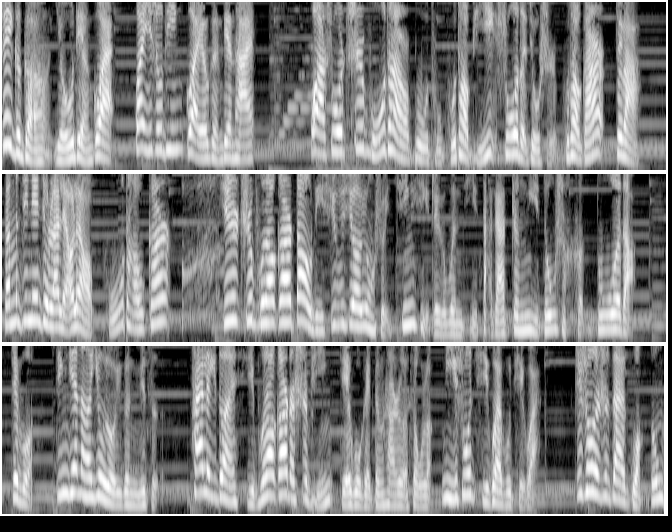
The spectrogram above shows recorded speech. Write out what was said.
这个梗有点怪，欢迎收听怪有梗电台。话说吃葡萄不吐葡萄皮，说的就是葡萄干儿，对吧？咱们今天就来聊聊葡萄干儿。其实吃葡萄干儿到底需不需要用水清洗这个问题，大家争议都是很多的。这不，今天呢又有一个女子拍了一段洗葡萄干儿的视频，结果给登上热搜了。你说奇怪不奇怪？这说的是在广东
